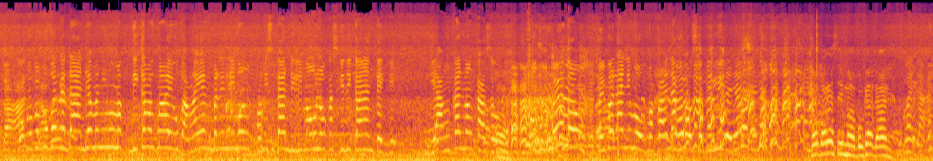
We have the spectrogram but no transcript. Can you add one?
daan. Magpabuga ka daan. Di man mag di ka magmayo ka. Ngayon balin nimo pamisitan dili maulaw kas gini kanan kay gi- giangkan man ka so. Ngayon lang may balaan nimo makanak ko sa dili. So para sa ima buga daan. Buga daan.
